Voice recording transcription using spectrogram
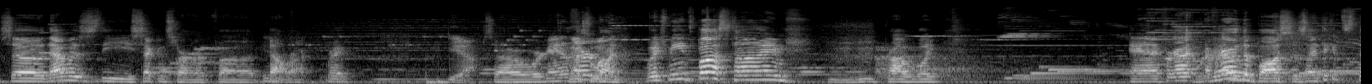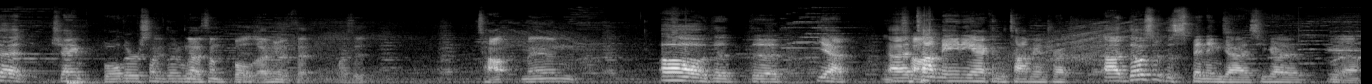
So that was the second star of uh, Battlerock, right? Yeah. So we're getting the That's third the one. one, which means boss time, probably. And I forgot, I forgot what the boss is. I think it's that giant boulder or something. No, it's not boulder. I think it's that. Was it Top Man? Oh, the the yeah, uh, Top- top. maniac and the top man trap. Uh, those are the spinning guys. You gotta. Yeah.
